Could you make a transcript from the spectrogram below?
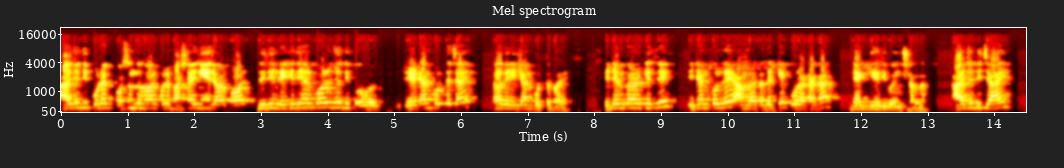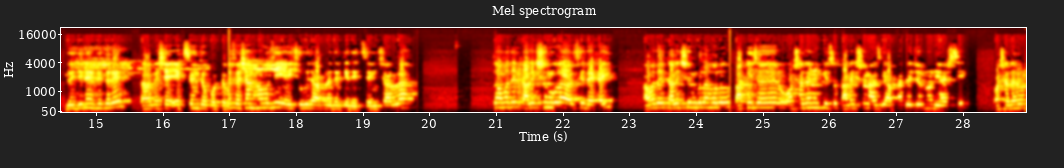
আর যদি প্রোডাক্ট পছন্দ হওয়ার পরে বাসায় নিয়ে যাওয়ার পর দুই দিন রেখে দেওয়ার পরও যদি রিটার্ন করতে চায়, তাহলে রিটার্ন করতে পারে। রিটার্ন করার ক্ষেত্রে রিটার্ন করলে আমরা তাদেরকে পুরো টাকা ব্যাক দিয়ে দিব ইনশাল্লাহ আর যদি চায় দুই দিনের ভিতরে তাহলে সে এক্সচেঞ্জও করতে পারে ফ্যাশন হাউসই এই সুবিধা আপনাদেরকে দিচ্ছে ইনশাল্লাহ তো আমাদের কালেকশনগুলো আজকে দেখাই। আমাদের কালেকশনগুলো হলো পাখি জয়ের অসাধারণ কিছু কালেকশন আজকে আপনাদের জন্য নিয়ে আসছি। অসাধারণ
